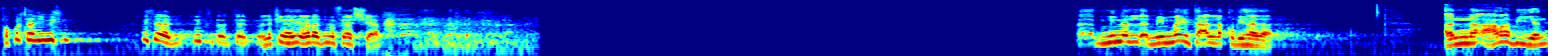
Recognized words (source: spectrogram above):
فقلت هذه مثل مثل هذه مثل لكن هذه غير ما فيها الشعر. من مما يتعلق بهذا. أن أعرابيا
